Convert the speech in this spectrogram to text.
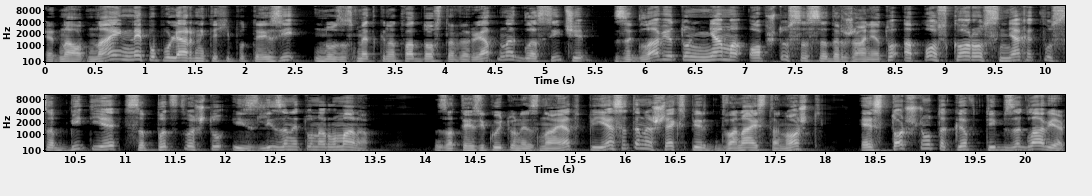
Една от най-непопулярните хипотези, но за сметка на това доста вероятна, гласи, че заглавието няма общо с съдържанието, а по-скоро с някакво събитие, съпътстващо излизането на романа. За тези, които не знаят, пиесата на Шекспир «12-та нощ» е с точно такъв тип заглавие.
